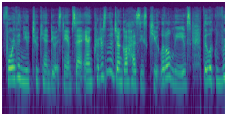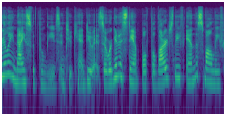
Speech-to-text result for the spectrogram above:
for the new Toucan Do It stamp set. And Critters in the Jungle has these cute little leaves that look really nice with the leaves in Toucan Do It. So we're going to stamp both the large leaf and the small leaf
